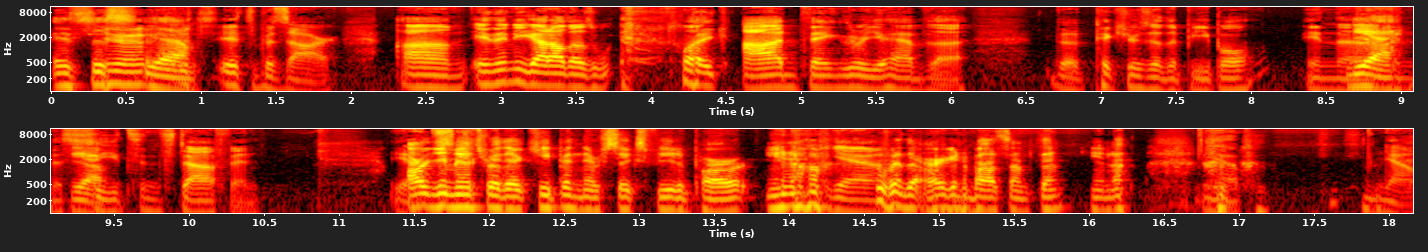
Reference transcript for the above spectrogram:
It's just yeah. it's, it's bizarre. Um, and then you got all those like odd things where you have the the pictures of the people in the Yeah, in the yeah. seats and stuff, and yeah, Arguments where they're keeping their six feet apart, you know, Yeah. when they're arguing about something, you know. Yep. yeah.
